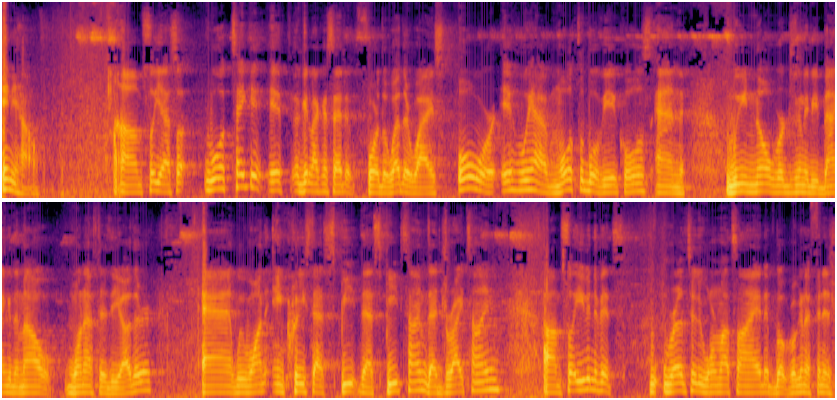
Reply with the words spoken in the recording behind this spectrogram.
anyhow. Um, so yeah, so we'll take it if again, like I said, for the weather wise, or if we have multiple vehicles and we know we're just going to be banging them out one after the other, and we want to increase that speed, that speed time, that dry time. Um, so even if it's relatively warm outside, but we're going to finish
